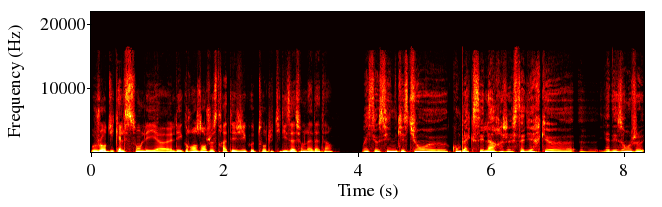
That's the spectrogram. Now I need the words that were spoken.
Aujourd'hui, quels sont les, euh, les, grands enjeux stratégiques autour de l'utilisation de la data? Oui, c'est aussi une question euh, complexe et large, c'est-à-dire qu'il il y a des enjeux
